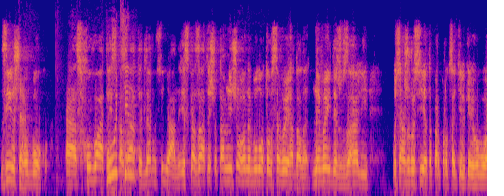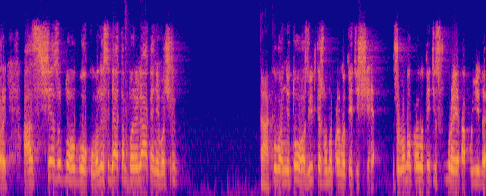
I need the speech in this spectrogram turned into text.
з іншого Так. боку. Е, Сховати і сказати для росіян і сказати, що там нічого не було, то все вигадали. Не вийдеш взагалі. Уся ж Росія тепер про це тільки й говорить. А ще з одного боку вони сидять там перелякані в очікуванні того, звідки ж воно прилетить іще. Чи воно прилетить із фури, яка поїде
